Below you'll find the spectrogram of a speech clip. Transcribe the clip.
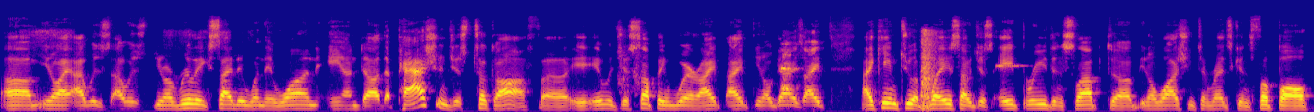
Um, you know, I, I, was I was you know really excited when they won, and uh, the passion just took off. Uh, it, it, was just something where I I you know guys I I came to a place I just ate, breathed, and slept. Uh, you know, Washington Redskins football,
